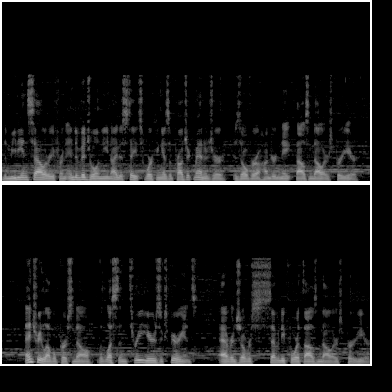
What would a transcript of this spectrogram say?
the median salary for an individual in the United States working as a project manager is over $108,000 per year. Entry-level personnel with less than three years experience averaged over $74,000 per year.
